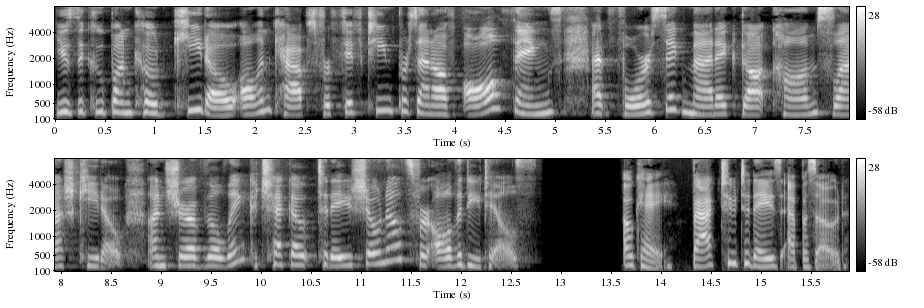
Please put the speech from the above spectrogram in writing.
Use the coupon code KETO, all in caps, for 15% off all things at foursigmatic.com slash keto. Unsure of the link? Check out today's show notes for all the details. Okay, back to today's episode.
